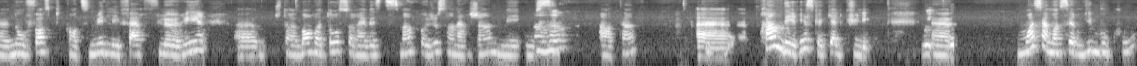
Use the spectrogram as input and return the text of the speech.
euh, nos forces puis de continuer de les faire fleurir, euh, c'est un bon retour sur investissement, pas juste en argent, mais aussi mm-hmm. en temps. prendre des risques calculés. Euh, moi, ça m'a servi beaucoup.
